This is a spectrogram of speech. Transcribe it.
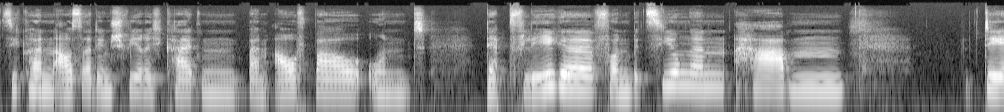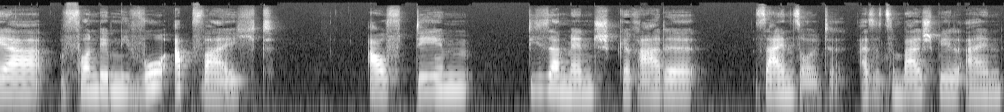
Sie können außerdem Schwierigkeiten beim Aufbau und der Pflege von Beziehungen haben, der von dem Niveau abweicht, auf dem dieser Mensch gerade sein sollte. Also zum Beispiel ein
